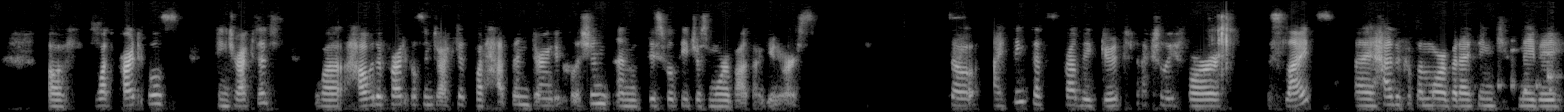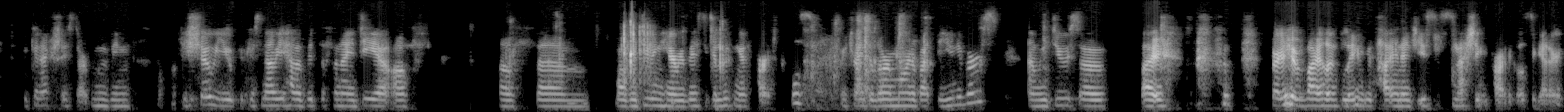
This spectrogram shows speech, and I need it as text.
of what particles interacted well, how the particles interacted what happened during the collision and this will teach us more about our universe So I think that's probably good actually for the slides. I had a couple more, but I think maybe we can actually start moving to show you because now you have a bit of an idea of of um, what we're doing here. We're basically looking at particles. We're trying to learn more about the universe, and we do so by very violently with high energies smashing particles together.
